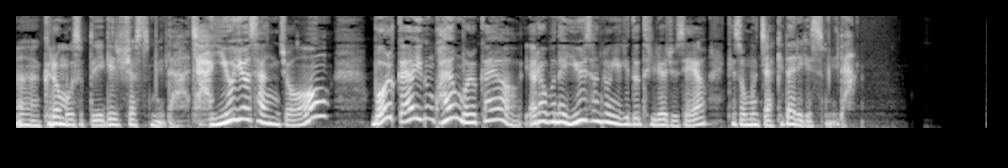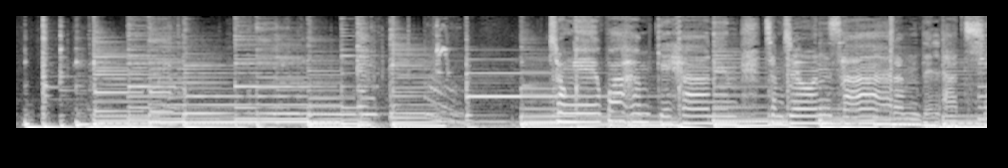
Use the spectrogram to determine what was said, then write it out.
어, 그런 모습도 얘기해 주셨습니다. 자, 유유상종. 뭘까요? 이건 과연 뭘까요? 여러분의 유유상종 얘기도 들려주세요. 계속 문자 기다리겠습니다. 정혜와 함께하는 참 좋은 사람들 아침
